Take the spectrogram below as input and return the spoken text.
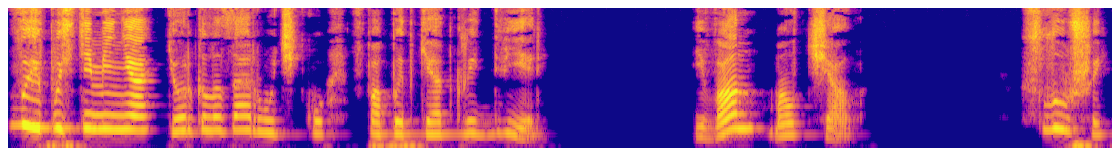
«Выпусти меня!» Дергала за ручку в попытке открыть дверь. Иван молчал. «Слушай,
